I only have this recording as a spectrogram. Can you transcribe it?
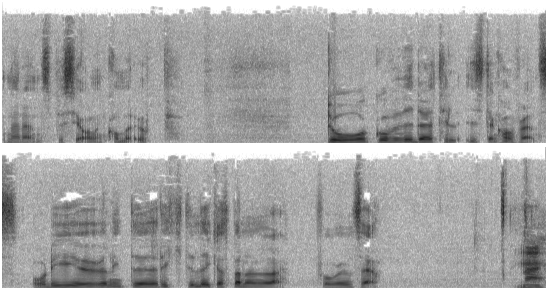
när den specialen kommer upp. Då går vi vidare till Eastern Conference. Och det är väl inte riktigt lika spännande där, får vi väl säga. Nej,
